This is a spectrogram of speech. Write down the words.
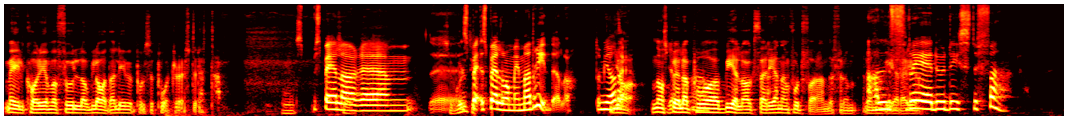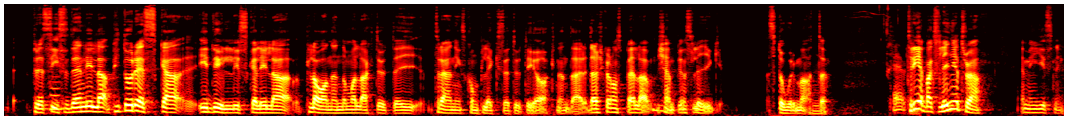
mailkorgen vara full av glada Liverpool-supportrar efter detta. Spelar, ehm, eh, det spe, spelar de i Madrid eller? De gör Ja, de spelar på B-lagsarenan fortfarande för de det? renoverar ju. Alfredo Di Stefano. Precis, den lilla pittoreska, idylliska lilla planen de har lagt ute i träningskomplexet ute i öknen där. Där ska de spela Champions League, stormöte. Trevligt. Trebackslinje tror jag, är min gissning.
